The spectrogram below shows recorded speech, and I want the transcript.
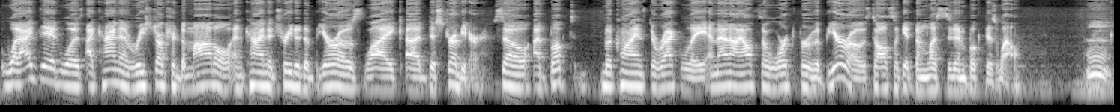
what I did was I kind of restructured the model and kind of treated the bureaus like a distributor. So I booked the clients directly, and then I also worked through the bureaus to also get them listed and booked as well. Mm.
